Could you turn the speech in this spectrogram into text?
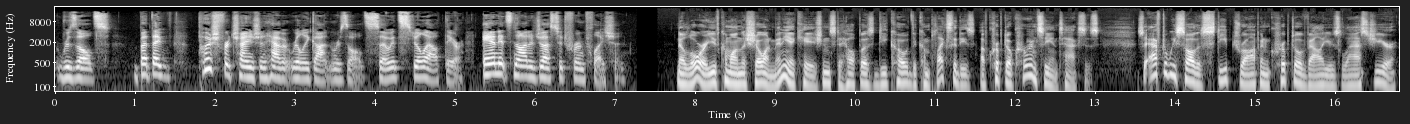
results. But they've pushed for change and haven't really gotten results. So it's still out there. And it's not adjusted for inflation. Now, Laura, you've come on the show on many occasions to help us decode the complexities of cryptocurrency and taxes. So, after we saw the steep drop in crypto values last year,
